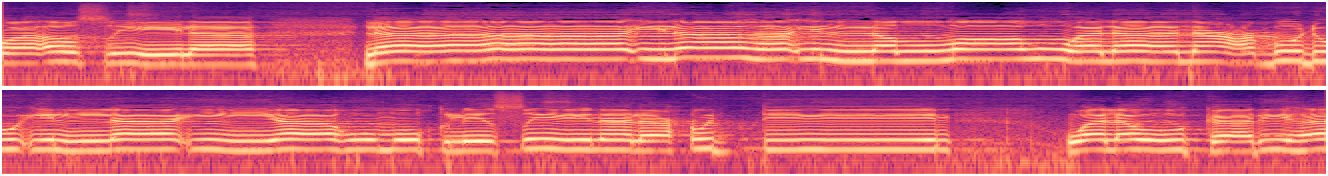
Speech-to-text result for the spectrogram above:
وأصيلا. لا إله إلا الله ولا نعبد إلا إياه مخلصين له الدين. ولو كره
